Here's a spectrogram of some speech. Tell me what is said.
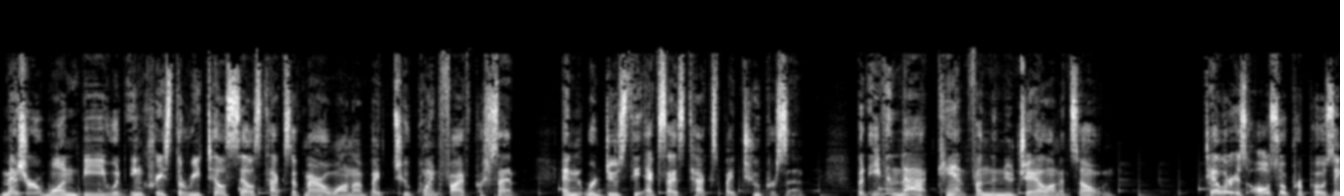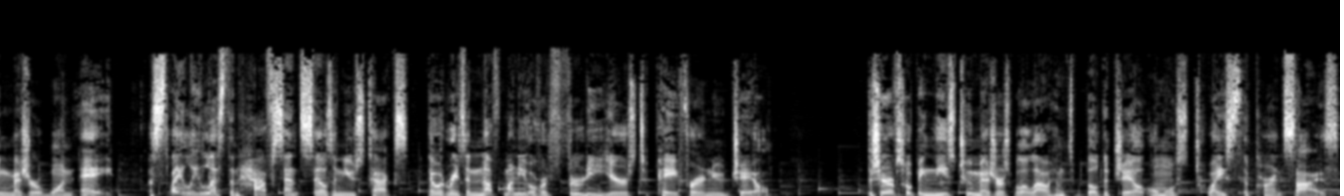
Measure 1B would increase the retail sales tax of marijuana by 2.5% and reduce the excise tax by 2%. But even that can't fund the new jail on its own. Taylor is also proposing Measure 1A, a slightly less than half cent sales and use tax that would raise enough money over 30 years to pay for a new jail. The sheriff's hoping these two measures will allow him to build a jail almost twice the current size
